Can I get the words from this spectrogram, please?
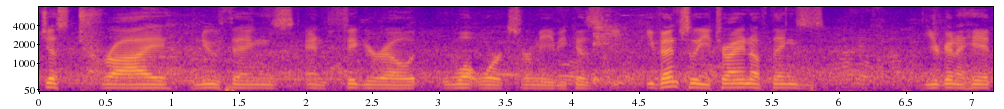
just try new things and figure out what works for me because eventually you try enough things, you're going to hit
